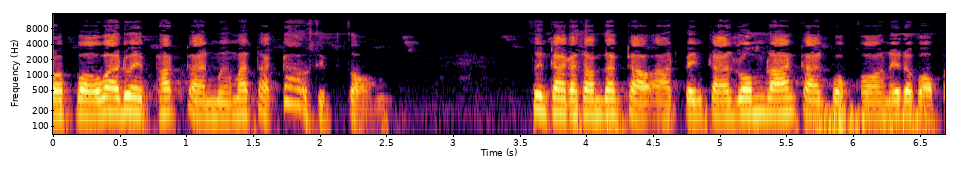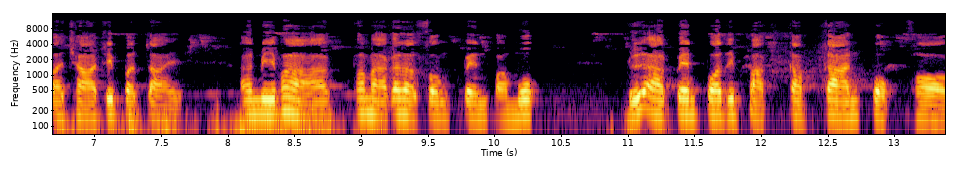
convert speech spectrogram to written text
รบว่าด้วยพักการเมืองมาตรา 92 ซึ่งการกระทำดังกล่าวอาจเป็นการล้มล้างการปกครองในระบอบประชาธิปไตย อันมีพระมหาพระมหากษัตริย์ทรงเป็นประมุข หรืออาจเป็นปฏิปักษ์กับการปกครอง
